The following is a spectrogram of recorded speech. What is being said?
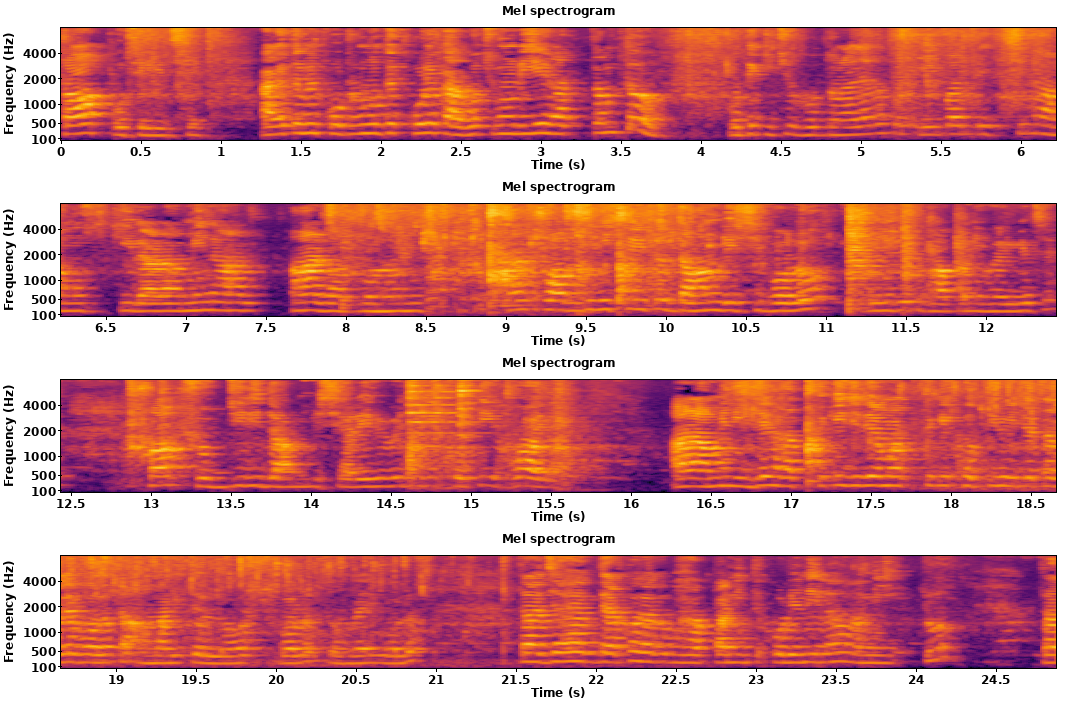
সব পচে গেছে। আগে তো আমি কোটোর মধ্যে করে কাগজ মুড়িয়ে রাখতাম তো, ওতে কিছু হতো না, জানো তো? এইবার দেখছি না, মুশকিল আর আমি না, আর রাখব না আমি। আর সব জিনিসেরই তো দাম বেশি, বলো? এদিকে তো ভাপানি হয়ে গেছে। সব সবজিরই দাম বেশি, আর এইভাবে যদি ক্ষতি হয় আর আমি নিজের হাত থেকে যদি আমার থেকে ক্ষতি হয়ে যায়, তাহলে বলো তো আমারই তো লস বলো তোমরাই বলো। তা যাই হোক, দেখো দেখো ভাব পানিতে করে নিলাম আমি একটু। তা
